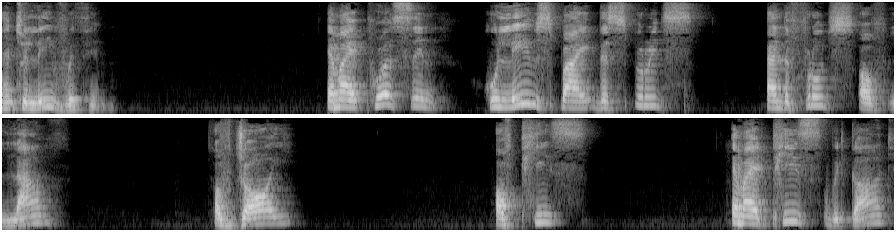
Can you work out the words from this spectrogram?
and to live with Him. Am I a person who lives by the spirits and the fruits of love, of joy, of peace? Am I at peace with God?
